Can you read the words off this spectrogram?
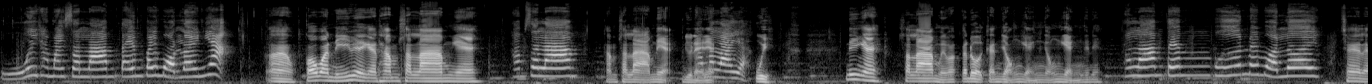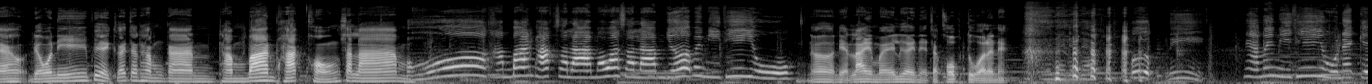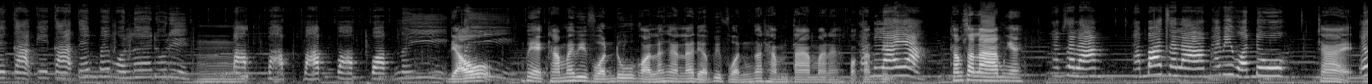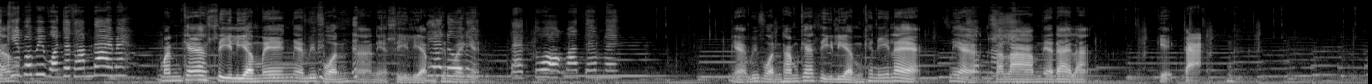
โอ้ยทำไมสลามเต็มไปหมดเลยเนี่ยอ้าวก็วันนี้พี่เอกจะทำสลามไงทำสลามทำสลามเนี่ยอยู่ไหนทำเนี่ยอะไรอะนี่ไงสลามเหมือนว่ากระโดดกันหยองแหยงหยองแหยงกันเนี่ยสลามเต็มพื้นไปหมดเลย ใช่แล้ว เดี๋ยววันนี้พี่เอกก็จะทำการทำบ้านพักของสลามโอ้ทำบ้านพักสลามเพราะว่าสลามเยอะไม่มีที่อยู่เออเนี่ยไล่มาเรื่อยๆเนี่ยจะครบตัวแล้วเนี่ยเดี๋ยวเดี๋ยวเดี๋ยวปึ๊บนี่ เนี่ยไม่มีที่อยู่ในเกะกะเกะกะเต็มไปหมดเลยดูดิอืมปับปับปับปับปับนี่เดี๋ยวนี่พี่เอกทำให้พี่ฝนดูก่อนแล้วกันแล้วเดี๋ยวพี่ฝนก็ทำตามมานะปกทำอะติไรอะทำสลามไงทำสลามทำบ้านสลามให้พี่ฝนดู ใช่แล้วแล้วคิดว่าพี่ฝนจะทำได้ไหมมันแค่สี่เหลี่ยมเองเนี่ยพี่ฝนอ่าเนี่ยสี่เหลี่ยมเนี่ยขึ้นดูไปดิเนี่ยแตกตัวออกมาเต็มเลย เนี่ยพี่ฝนทำแค่สี่เหลี่ยมแค่นี้แหละ เนี่ยสี่เหลี่ยมไหนสลามเนี่ยได้ละ เกะกะ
